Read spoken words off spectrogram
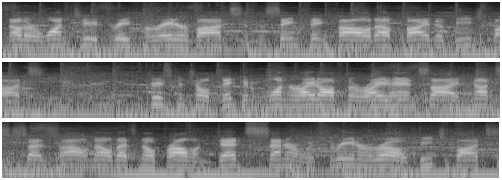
Another one, two, three for Raider bots, and the same thing followed up by the Beach bots. Cruise control thinking one right off the right hand side. Nuts says, oh no, that's no problem. Dead center with three in a row. Beach bots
